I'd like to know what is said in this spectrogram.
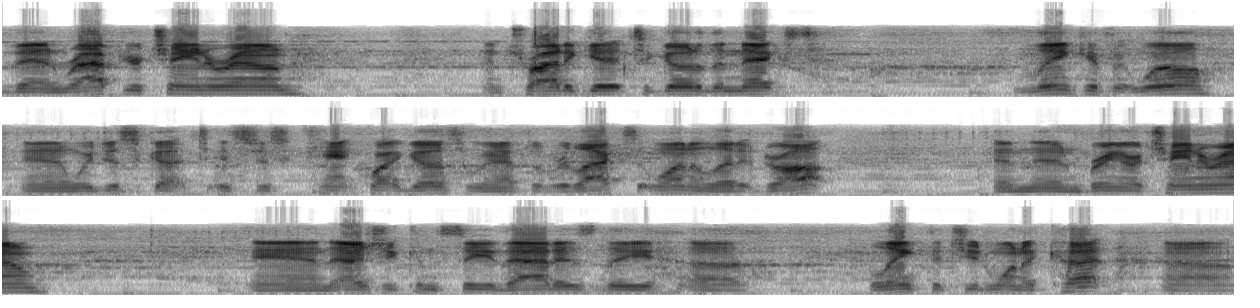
Then wrap your chain around and try to get it to go to the next link if it will. And we just got, to, it's just can't quite go so we're to have to relax it one and let it drop. And then bring our chain around. And as you can see that is the uh, link that you'd want to cut uh,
